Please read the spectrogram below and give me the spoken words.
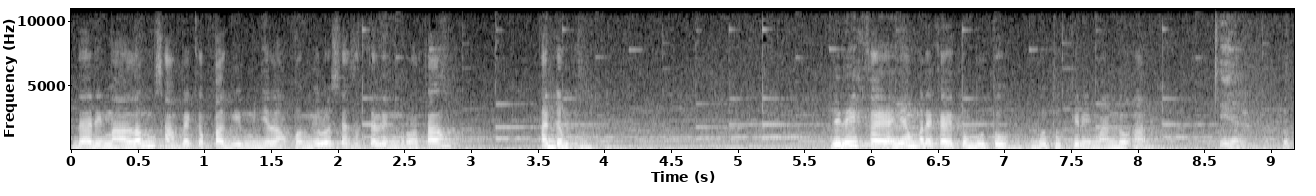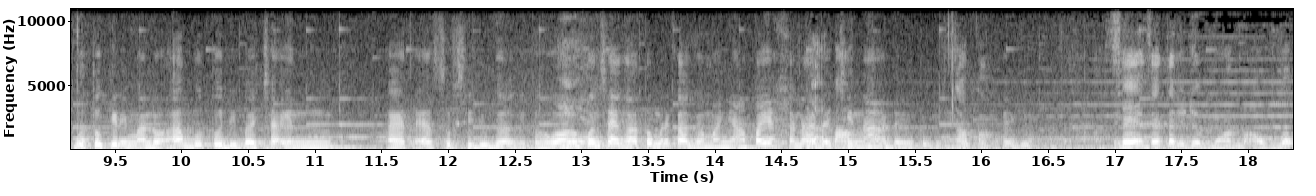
dari malam sampai ke pagi menjelang pemilu saya setelin brotal adem. Jadi kayaknya mereka itu butuh butuh kiriman doa, Iya, betul. butuh kiriman doa, butuh dibacain ayat-ayat sursi juga gitu. Walaupun saya nggak tahu mereka agamanya apa ya, karena Nggak ada apa-apa. Cina, ada itu gitu, apa-apa. kayak gitu. Saya, saya tadi udah mohon maaf Allah,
